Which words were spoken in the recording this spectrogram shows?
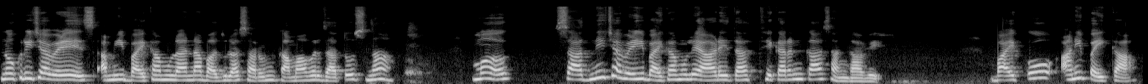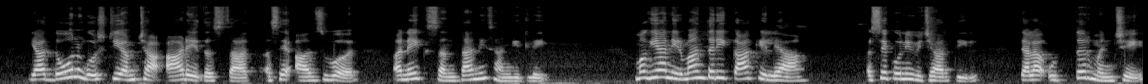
नोकरीच्या वेळेस आम्ही बायका मुलांना बाजूला सारून कामावर जातोच ना. मग साधनेच्या वेळी बायका मुले आड येतात हे कारण का सांगावे? बायको आणि पैका या दोन गोष्टी आमच्या आड येत असतात असे आजवर अनेक संतांनी सांगितले. मग या निर्माण तरी का केल्या? असे कोणी विचारतील. त्याला उत्तर म्हणजे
